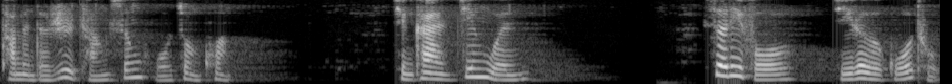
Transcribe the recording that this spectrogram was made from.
他们的日常生活状况。请看经文：舍利弗，极乐国土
